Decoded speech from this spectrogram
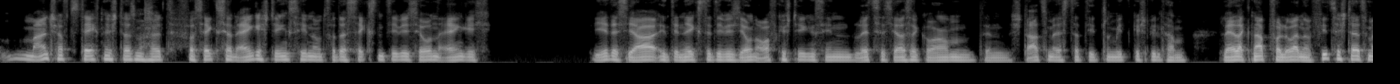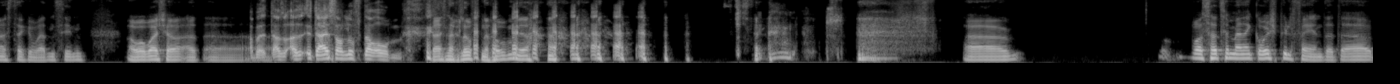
mannschaftstechnisch, dass wir halt vor sechs Jahren eingestiegen sind und vor der sechsten Division eigentlich jedes Jahr in die nächste Division aufgestiegen sind, letztes Jahr sogar den Staatsmeistertitel mitgespielt haben, leider knapp verloren und Vizestaatsmeister geworden sind. Aber war schon. Äh, äh aber also, also, da ist noch Luft nach oben. Da ist noch Luft nach oben, ja. äh, was hat sich in meinem Golfspiel verändert? Äh,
